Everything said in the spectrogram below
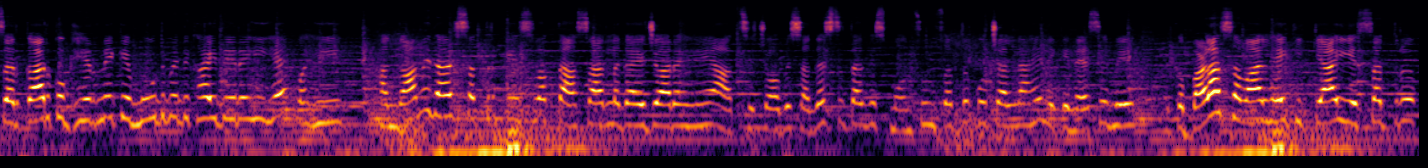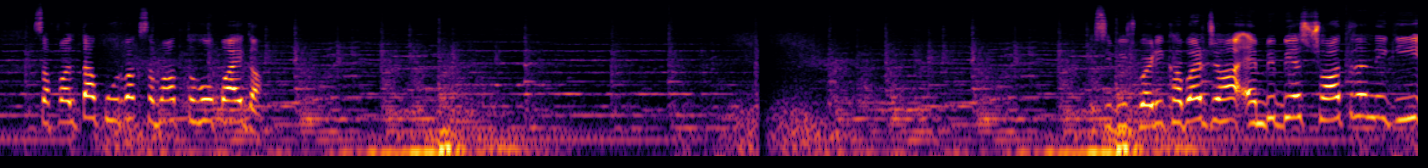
सरकार को घेरने के मूड में दिखाई दे रही है। वहीं हंगामेदार सत्र के इस वक्त आसार लगाए जा रहे हैं। आज से 24 अगस्त तक इस मानसून सत्र को चलना है, लेकिन ऐसे में एक बड़ा सवाल है कि क्या ये सत्र सफलतापूर्वक समाप्त हो पाएगा? इसी बीच बड़ी खबर, जहाँ एमबीबीएस छात्र ने की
